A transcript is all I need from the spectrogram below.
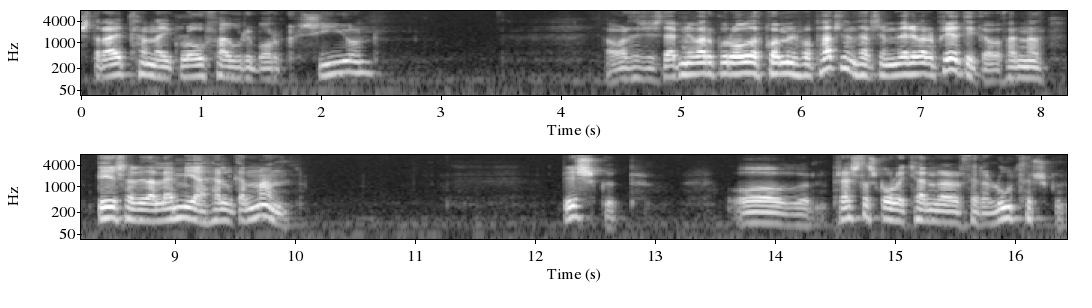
stræt hanna í glófagri borg Síjón Þá var þessi stefnivargur óðar komin upp á pallin þar sem verið var að prétika og fann að bysa við að lemja helgan mann. Biskup og prestaskóla kennarar þeirra lúthersku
